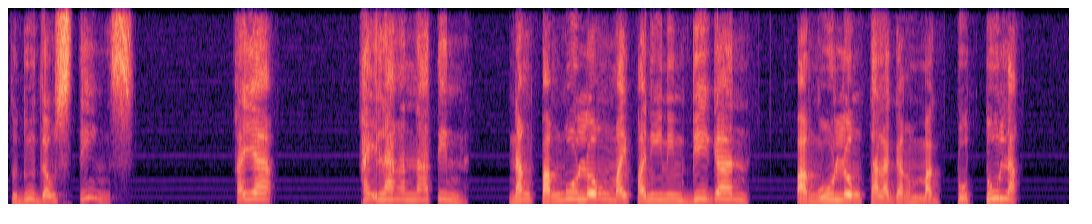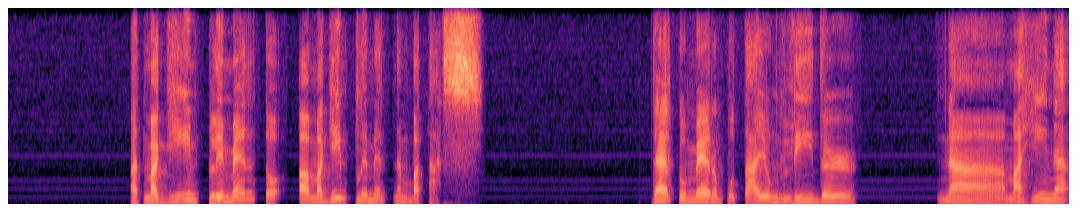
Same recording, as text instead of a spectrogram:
to do those things. Kaya kailangan natin ng Pangulong may paninindigan, Pangulong talagang magputulak at mag-iimplemento, uh, mag-implement ng batas. Dahil kung meron po tayong leader na mahina,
